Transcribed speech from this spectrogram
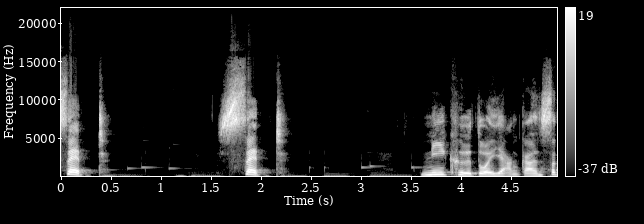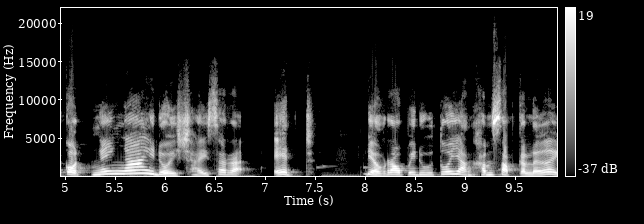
set set นี่คือตัวอย่างการสะกดง่ายๆ โดยใช้สระ et เดี๋ยวเราไปดูตัวอย่างคำศัพท์กันเลย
